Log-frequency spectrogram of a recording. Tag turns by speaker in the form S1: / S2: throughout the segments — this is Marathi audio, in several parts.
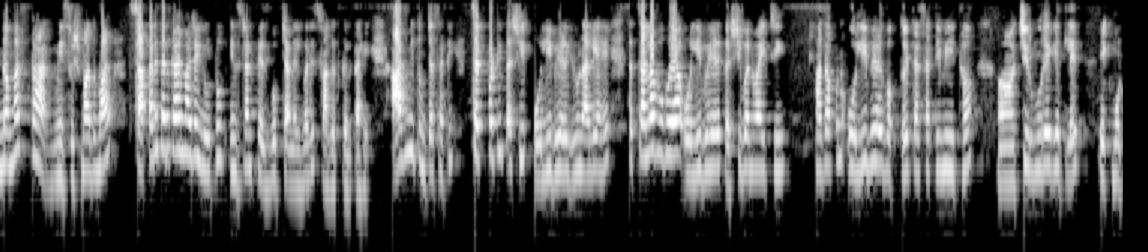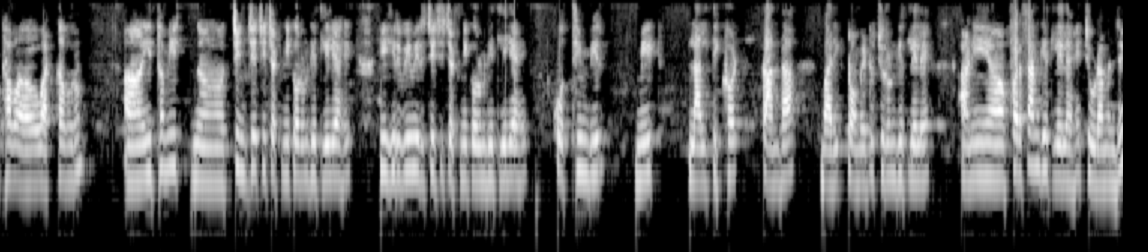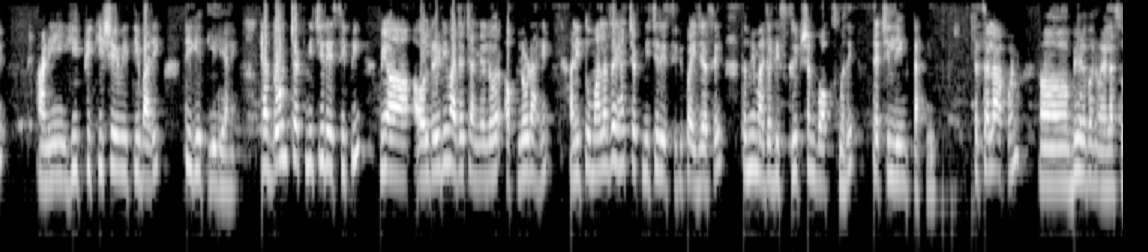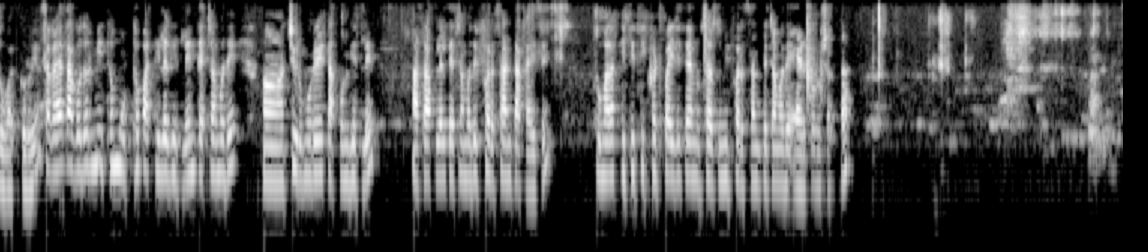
S1: नमस्कार मी सुषमा धुमाळ. सातारे तर काय माझ्या युट्यूब इन्स्टंट फेसबुक चॅनलमध्ये स्वागत करत आहे. आज मी तुमच्यासाठी चटपटीत अशी ओली भेळ घेऊन आली आहे. तर चला बघूया ओली भेळ कशी बनवायची. आज आपण ओली भेळ बघतोय त्यासाठी मी इथं चिरमुरे घेतलेत एक मोठा वा- वाटका भरून. इथं मी चिंचेची चटणी करून घेतलेली आहे. ही हिरवी मिरचीची चटणी करून घेतलेली आहे. कोथिंबीर मीठ लाल तिखट कांदा बारीक टोमॅटो चिरून घेतलेले आहे. आणि फरसान फरसाण घेतलेले आहे चिवडा म्हणजे. आणि ही फिकी शेव ती बारीक ती घेतलेली आहे. ह्या दोन चटणीची रेसिपी मी ऑलरेडी माझ्या चॅनेलवर अपलोड आहे. आणि तुम्हाला जर ह्या चटणीची रेसिपी पाहिजे असेल तर मी माझ्या डिस्क्रिप्शन बॉक्समध्ये त्याची लिंक टाकेल. तर चला आपण भेळ बनवायला सुरुवात करूया. सगळ्यात अगोदर मी इथं मोठं पातीलं घेतले आणि त्याच्यामध्ये चिरमुरे टाकून घेतले. आता आपल्याला त्याच्यामध्ये फरसाण टाकायचे तुम्हाला किती तिखट पाहिजे त्यानुसार तुम्ही फरसाण त्याच्यामध्ये ऍड करू शकता.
